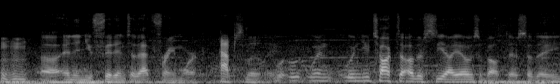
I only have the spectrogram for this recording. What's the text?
uh, and then you fit into that framework. Absolutely. W- When, when you talk to other CIOs about this, are they,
